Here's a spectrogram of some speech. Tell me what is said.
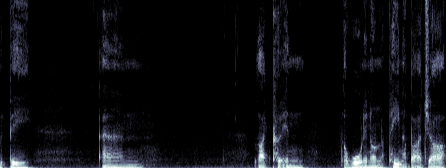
would be um, like putting a warning on a peanut butter jar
